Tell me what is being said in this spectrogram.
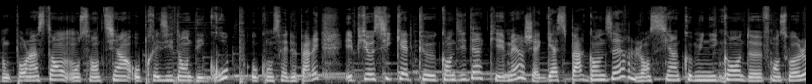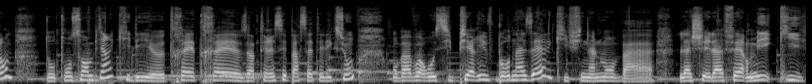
Donc pour l'instant, on s'en tient au président des groupes au Conseil de Paris et puis aussi quelques candidats qui émergent. Il y a Gaspard Ganzer, l'ancien communicant de François Hollande, dont on sent bien qu'il est euh, très très intéressé par cette élection. On va avoir aussi Pierre-Yves Bournazel qui finalement va lâcher l'affaire, mais qui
